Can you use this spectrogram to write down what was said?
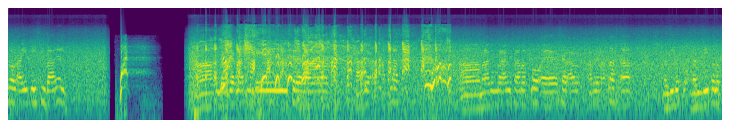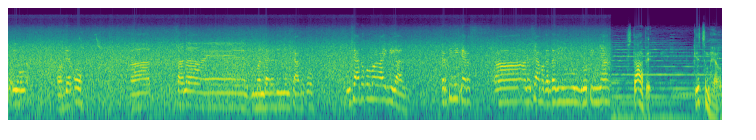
idol ay AC barrel. What? Ah, in-order natin kay Sir uh, Atlas. Ah, maraming maraming salamat po eh, Sir Ar- Arnel Atlas at nandito po, nandito na po yung order ko. At sana eh gumanda na din yung shadow ko. Yung shadow ko mga kaibigan, 30 meters, ah, ano siya, maganda din yung grouping niya. Stop it. Get some help.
